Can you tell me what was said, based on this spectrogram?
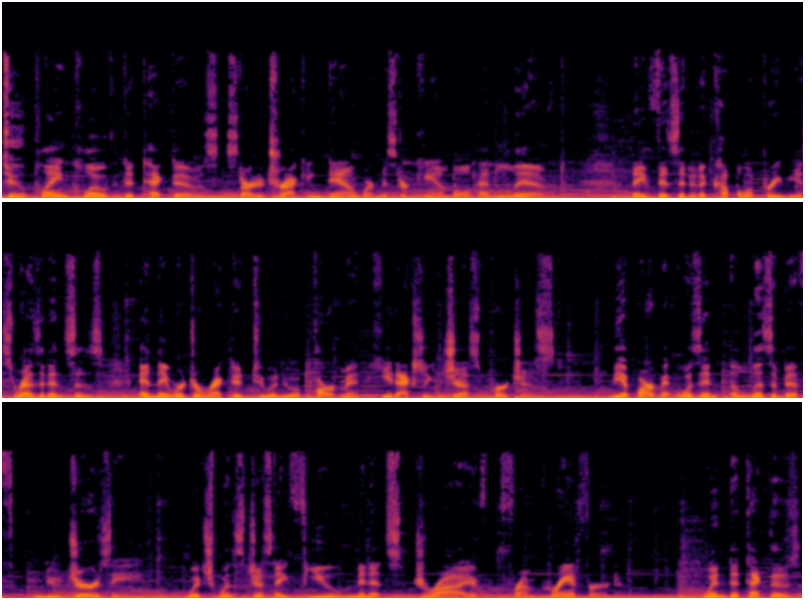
two plainclothes detectives started tracking down where Mr. Campbell had lived. They visited a couple of previous residences and they were directed to a new apartment he had actually just purchased. The apartment was in Elizabeth, New Jersey, which was just a few minutes' drive from Cranford. When detectives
